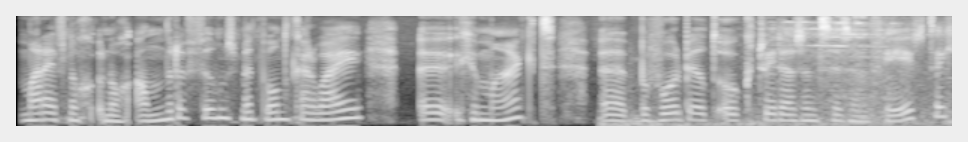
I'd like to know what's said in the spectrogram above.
Maar hij heeft nog, nog andere films met Won Kar Wai eh, gemaakt. Eh, bijvoorbeeld ook 2046.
